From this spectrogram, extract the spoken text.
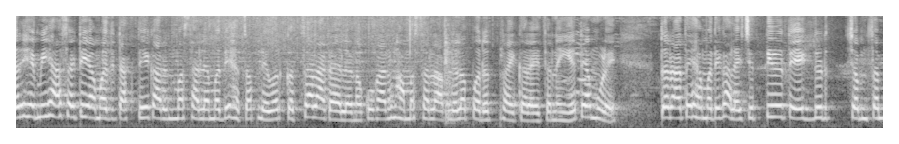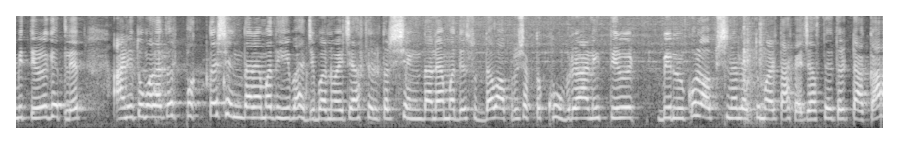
तर हे मी ह्यासाठी यामध्ये टाकते कारण मसाल्यामध्ये ह्याचा फ्लेवर कच्चा लागायला नको कारण हा मसाला आपल्याला परत फ्राय करायचा नाही आहे त्यामुळे. तर आता ह्यामध्ये घालायचे तीळ ते एक दीड चमचा मी तीळ घेतलेत. आणि तुम्हाला जर फक्त शेंगदाण्यामध्ये ही भाजी बनवायची असेल तर शेंगदाण्यामध्ये सुद्धा वापरू शकतो. खोबरं आणि तीळ बिलकुल ऑप्शनल आहे. तुम्हाला टाकायचे असते तर टाका.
